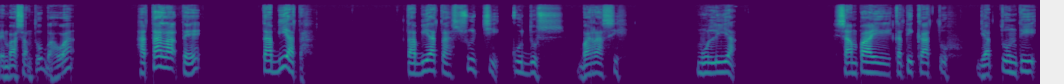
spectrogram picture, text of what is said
pembahasan tu bahwa hatala te tabiata tabiata suci kudus barasih mulia sampai ketika tuh jatunti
